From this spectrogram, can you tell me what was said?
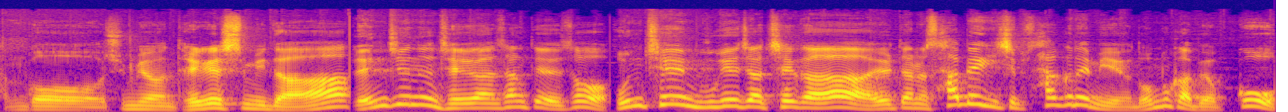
잠궈주면 되겠습니다. 렌즈는 제외한 상태에서 본체의 무게 자체가 일단은 424g이에요. 너무 가볍고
